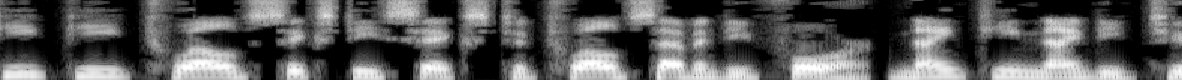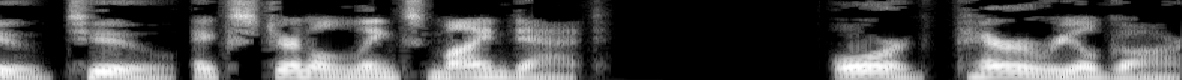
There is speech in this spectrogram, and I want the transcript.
pp 1266-1274, 1992 2 External links Mindat. Org, Pararealgar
